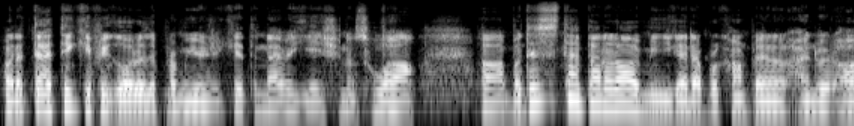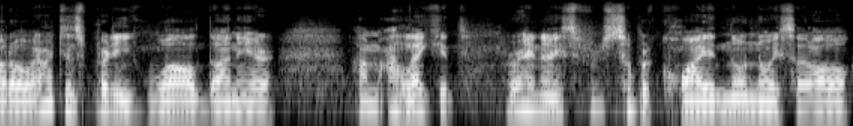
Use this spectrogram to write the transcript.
But I, think if you go to the Premier, you get the navigation as well. Uh, but this is not bad at all. I mean, you got Apple CarPlay, Android Auto. Everything's pretty well done here. Um, I like it. Very nice, super quiet, no noise at all.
